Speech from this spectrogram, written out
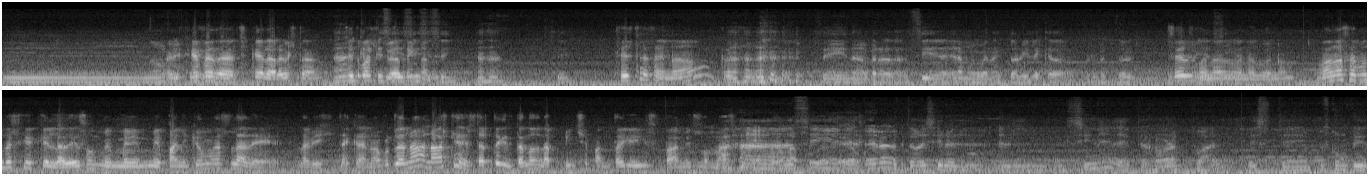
Mm, no El recuerdo. jefe de la chica de la revista. Ah, sí, creo que sí, tuviera sí, 30, sí, ¿no? sí. Ajá. Sí. Sí, es ese, ¿no? Creo Sí, no, pero sí, era muy buen actor y le quedó perfecto el. Sí, es bueno, es bueno, es bueno. No, no, segundo es que, que la de eso me, me, me paniqueó más la de la viejita que la nueva. Porque la nueva, nada más que estarte gritando en la pinche pantalla y eso para mí es lo más mierda Ajá, una sí, de era lo que te voy a decir, el, el cine de terror actual, este, pues como que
